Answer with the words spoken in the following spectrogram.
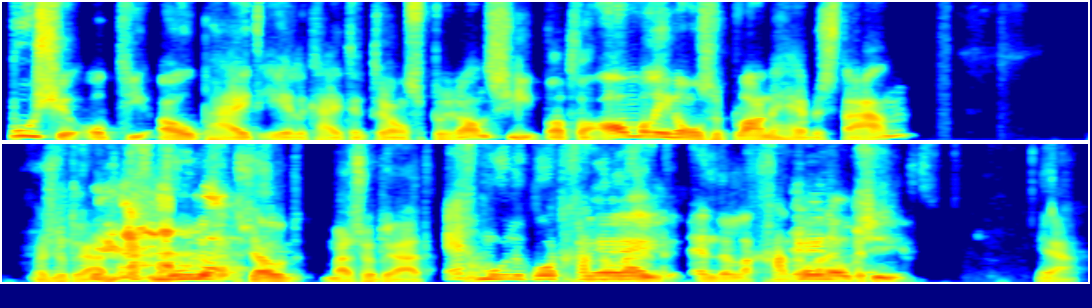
pushen op die openheid, eerlijkheid en transparantie. Wat we allemaal in onze plannen hebben staan. Maar zodra het echt moeilijk, zo, maar zodra het echt moeilijk wordt, gaan de Nee, luiken, en de, gaan de geen luiken optie. dicht. Ja.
